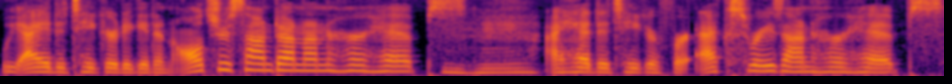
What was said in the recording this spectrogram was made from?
we I had to take her to get an ultrasound done on her hips. I had to take her for X-rays on her hips,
